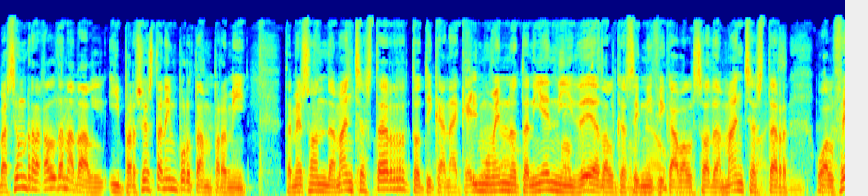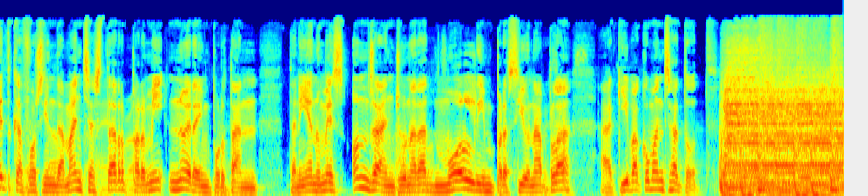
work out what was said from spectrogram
Va ser un regal de Nadal i per això és tan important per mi. També són de Manchester, tot i que en aquell moment no tenia ni idea del que significava el so de Manchester o el fet que fossin de Manchester per mi no era important. Tenia només 11 anys, una edat molt impressionable. Aquí va començar tot. I Bye.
